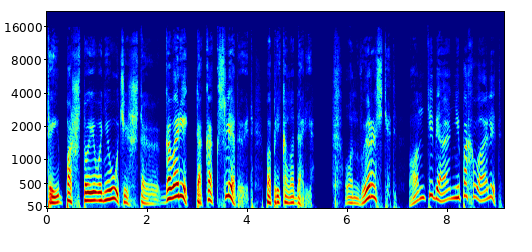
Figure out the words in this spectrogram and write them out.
Ты по что его не учишь-то? Говорить-то как следует, — попрекала Дарья. Он вырастет, он тебя не похвалит.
